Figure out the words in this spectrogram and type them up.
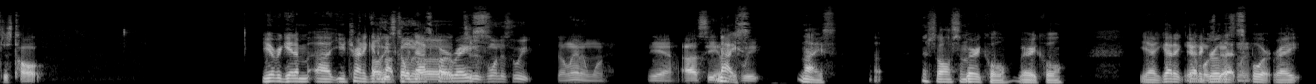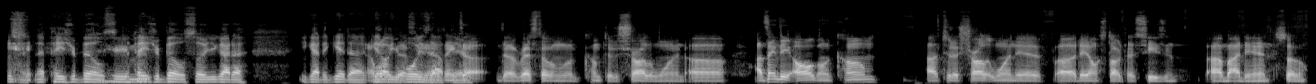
just talk. You ever get him? Uh, you trying to get oh, him he's out to a coming NASCAR uh, race? to this one this week, the Atlanta one. Yeah, I'll see him Nice. this week. Nice. That's awesome. Very cool. Very cool. Yeah, you got to Yeah, got to most grow that sport, right? that, that pays your bills. I you, It man. pays your bills. So you got to you got to get uh, Yeah, get all most your boys definitely. out I think there. The, the rest of them will come to the Charlotte one. Uh, I think they all gonna come uh, to the Charlotte one if uh, they don't start that season uh, by then. So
